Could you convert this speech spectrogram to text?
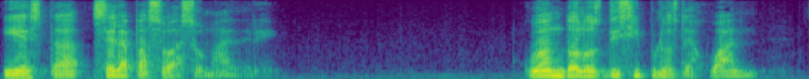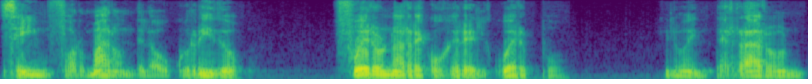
y ésta se la pasó a su madre. Cuando los discípulos de Juan se informaron de lo ocurrido, fueron a recoger el cuerpo y lo enterraron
